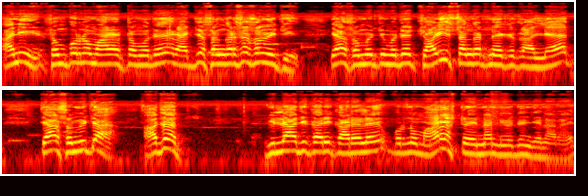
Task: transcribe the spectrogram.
आणि संपूर्ण महाराष्ट्रामध्ये राज्य संघर्ष समिती या समितीमध्ये चाळीस संघटना एकत्र आलेल्या आहेत. त्या समित्या आजच जिल्हाधिकारी कार्यालय पूर्ण महाराष्ट्र यांना निवेदन देणार आहेत.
